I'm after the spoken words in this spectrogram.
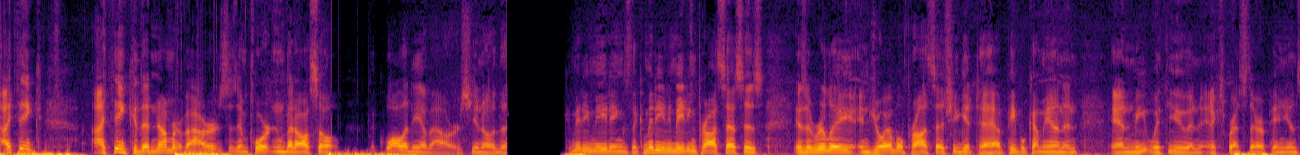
I think I think the number of hours is important, but also the quality of hours. You know, the committee meetings, the committee meeting process is is a really enjoyable process. You get to have people come in and and meet with you and, and express their opinions,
